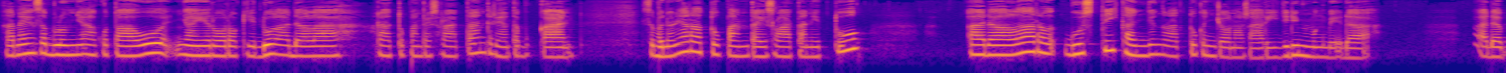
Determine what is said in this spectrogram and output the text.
Karena yang sebelumnya aku tahu Nyai Roro Kidul adalah Ratu Pantai Selatan, ternyata bukan. Sebenarnya Ratu Pantai Selatan itu adalah Gusti Kanjeng Ratu Kencono Sari. Jadi memang beda. Ada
